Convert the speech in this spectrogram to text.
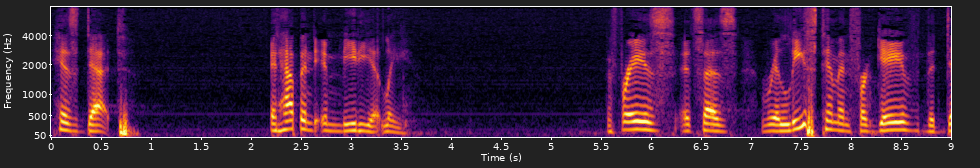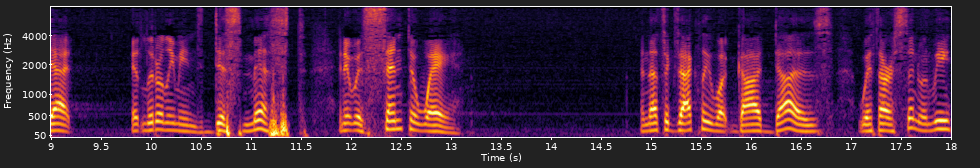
his debt, it happened immediately. The phrase, it says, released him and forgave the debt, it literally means dismissed, and it was sent away. And that's exactly what God does with our sin. When we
